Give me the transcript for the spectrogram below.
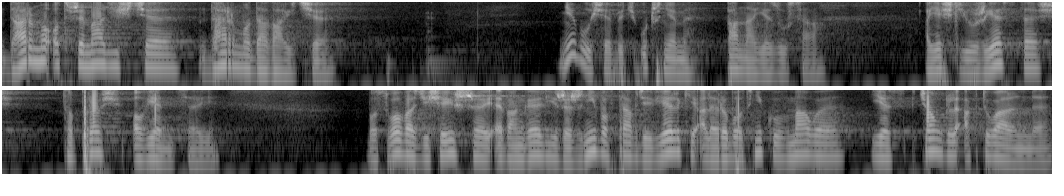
Darmo otrzymaliście, darmo dawajcie. Nie bój się być uczniem Pana Jezusa, a jeśli już jesteś, to proś o więcej. Bo słowa z dzisiejszej Ewangelii, że żniwo wprawdzie wielkie, ale robotników małe, jest ciągle aktualne.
